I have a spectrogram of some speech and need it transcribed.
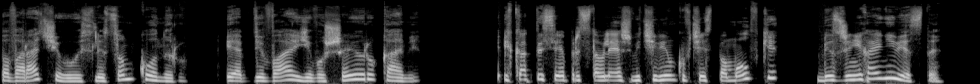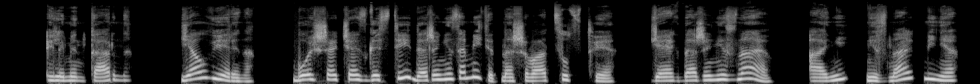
Поворачиваюсь лицом к Конору и обвиваю его шею руками. И как ты себе представляешь вечеринку в честь помолвки без жениха и невесты? Элементарно. Я уверена, большая часть гостей даже не заметит нашего отсутствия. Я их даже не знаю, а они не знают меня.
